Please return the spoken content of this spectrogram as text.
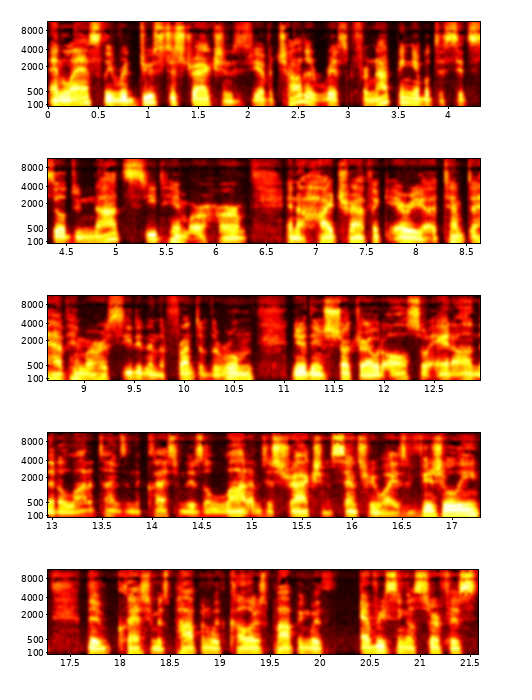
And lastly, reduce distractions. If you have a child at risk for not being able to sit still, do not seat him or her in a high traffic area. Attempt to have him or her seated in the front of the room near the instructor. I would also add on that a lot of times in the classroom, there's a lot of distractions sensory wise. Visually, the classroom is popping with colors, popping with every single surface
